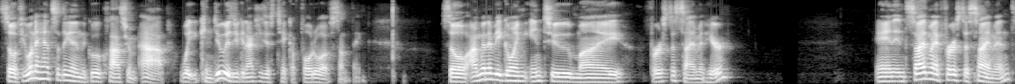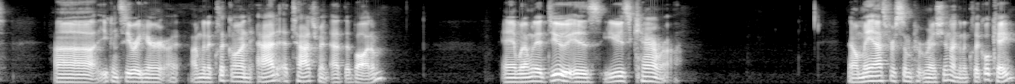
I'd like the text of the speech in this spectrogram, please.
So if you want to hand something in the Google Classroom app, what you can do is you can actually just take a photo of something. So I'm going to be going into my first assignment here. And inside my first assignment, uh, you can see right here, I, I'm going to click on Add Attachment at the bottom. And what I'm going to do is use camera. Now, I may ask for some permission. I'm going to click OK. I'm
